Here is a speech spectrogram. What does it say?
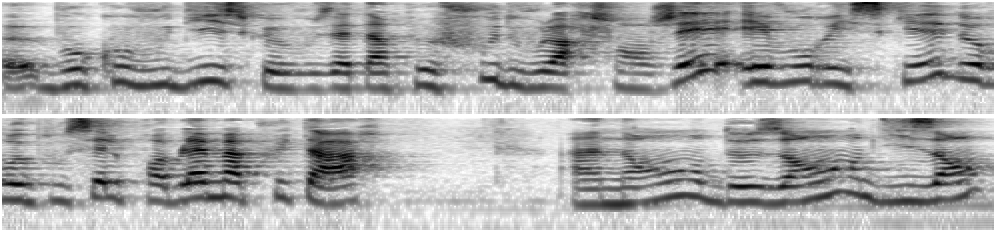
euh, beaucoup vous disent que vous êtes un peu fou de vouloir changer et vous risquez de repousser le problème à plus tard. Un an, deux ans, dix ans.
